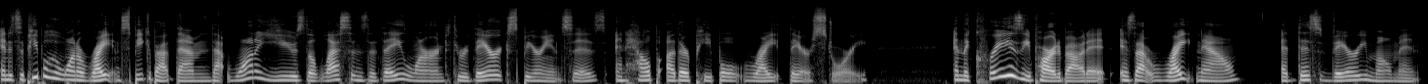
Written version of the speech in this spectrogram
And it's the people who want to write and speak about them that want to use the lessons that they learned through their experiences and help other people write their story. And the crazy part about it is that right now, at this very moment,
